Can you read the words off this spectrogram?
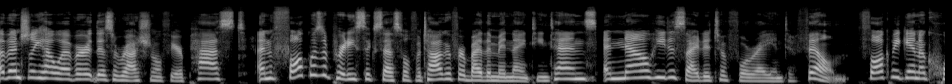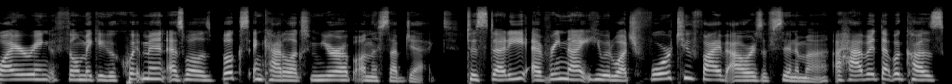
Eventually, however, this irrational fear passed, and Falk was a pretty successful photographer by the mid 1910s, and now he decided to foray into film. Falk began acquiring filmmaking equipment as well as books and catalogs from Europe on the subject. To study, every night he would watch four to five hours of cinema, a habit that would cause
